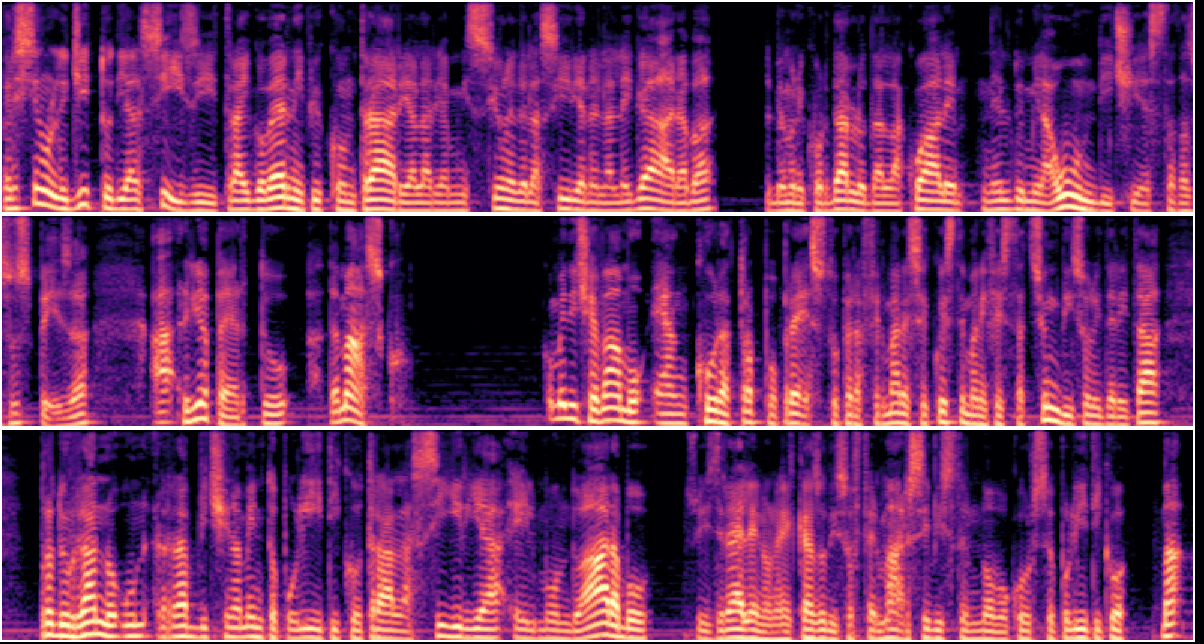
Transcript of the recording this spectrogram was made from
Persino l'Egitto di Al-Sisi, tra i governi più contrari alla riammissione della Siria nella Lega Araba, dobbiamo ricordarlo dalla quale nel 2011 è stata sospesa, ha riaperto a Damasco. Come dicevamo, è ancora troppo presto per affermare se queste manifestazioni di solidarietà produrranno un ravvicinamento politico tra la Siria e il mondo arabo. Su Israele non è il caso di soffermarsi visto il nuovo corso politico, ma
